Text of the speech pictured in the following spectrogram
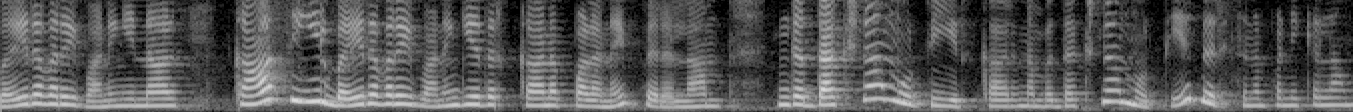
பைரவரை வணங்கினால் காசியில் பைரவரை வணங்கியதற்கான பலனை பெறலாம். இங்கே தக்ஷணாமூர்த்தி இருக்கார். நம்ம தக்ஷணாமூர்த்தியை தரிசனம் பண்ணிக்கலாம்.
